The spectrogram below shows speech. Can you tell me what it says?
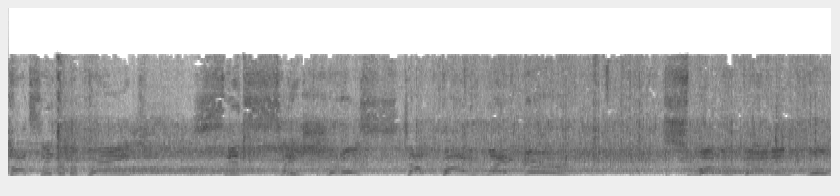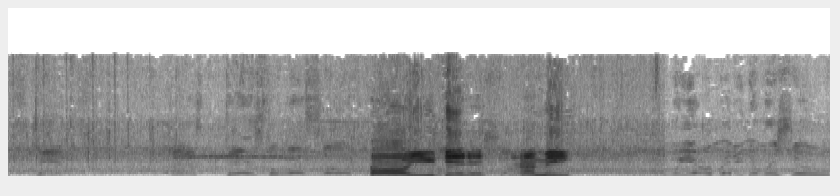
Cuts into the paint. Sensational stop by. Smothered that in close stance. And there's the whistle. Oh, you did it. I mean, We are ready to resume.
